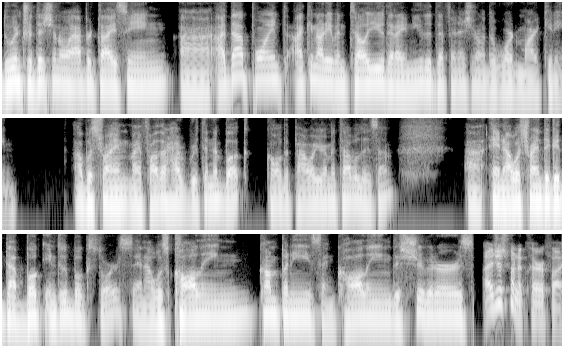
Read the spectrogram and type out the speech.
doing traditional advertising. Uh, at that point, I cannot even tell you that I knew the definition of the word marketing. I was trying, my father had written a book called The Power of Your Metabolism. Uh, and I was trying to get that book into the bookstores, and I was calling companies and calling distributors. I just want to clarify:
